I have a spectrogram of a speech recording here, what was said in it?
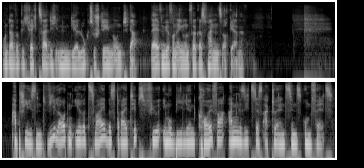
und da wirklich rechtzeitig in einem Dialog zu stehen. Und ja, da helfen wir von Engel und Völkers Finance auch gerne. Abschließend, wie lauten Ihre zwei bis drei Tipps für Immobilienkäufer angesichts des aktuellen Zinsumfelds?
